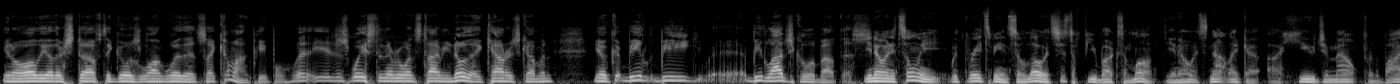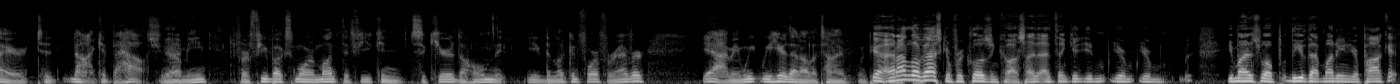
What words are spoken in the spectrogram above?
you know all the other stuff that goes along with it. It's like, come on, people, you're just wasting everyone's time. You know the counter's coming. You know, be be be logical about this. You know, and it's only with rates being so low, it's just a few bucks a month. You know, it's not like a, a huge amount for the buyer to not get the house. You know what I mean? For a few bucks more a month, if you can secure the home that you've been looking for forever. Yeah, I mean, we, we hear that all the time. When Yeah, and I love asking for closing costs. I, I think you you're, you're you might as well leave that money in your pocket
